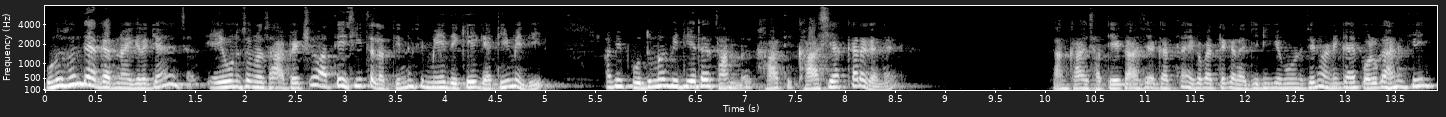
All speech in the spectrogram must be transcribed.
උණුසුම් දෙයක් ගන්නවා කියලා කියන්නේ ඒ උණුසුම සාපේක්ෂව අතේ සීතලක් තියෙනවා. මේ දෙකේ ගැටීමේදී අපි පුදුම විදියට කාසියක් අරගෙන ලංකාවේ සතිය කාසියක් ගත්තා එක පැත්තක රජිනීගේ මූණ තියෙනවා අනික අය පොල් ගහන තියෙන්නේ.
